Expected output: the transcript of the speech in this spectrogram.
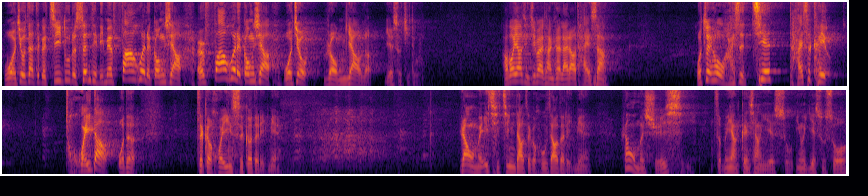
我就在这个基督的身体里面发挥了功效，而发挥了功效，我就荣耀了耶稣基督。好不好？邀请敬拜团可以来到台上。我最后我还是接，还是可以回到我的这个回应诗歌的里面。让我们一起进到这个呼召的里面，让我们学习怎么样更像耶稣。因为耶稣说：“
